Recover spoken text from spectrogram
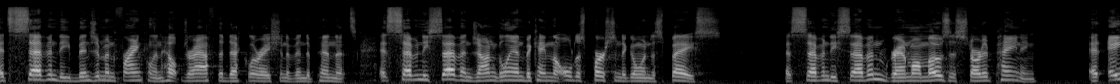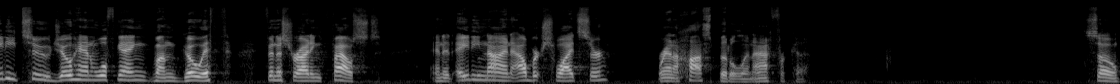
At 70, Benjamin Franklin helped draft the Declaration of Independence. At 77, John Glenn became the oldest person to go into space. At 77, Grandma Moses started painting. At 82, Johann Wolfgang von Goethe finished writing Faust. And at 89, Albert Schweitzer ran a hospital in Africa. So,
